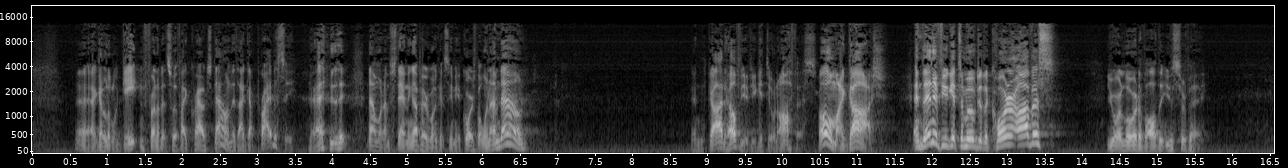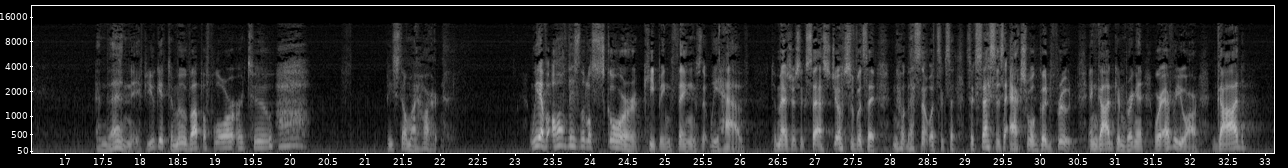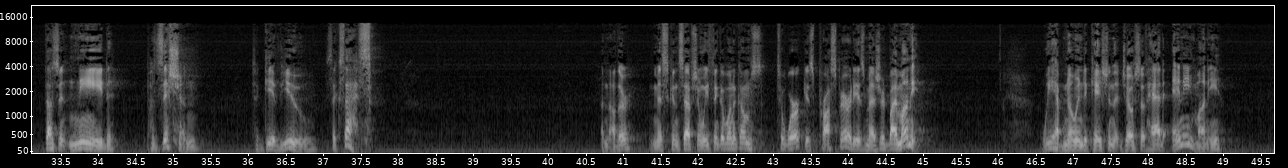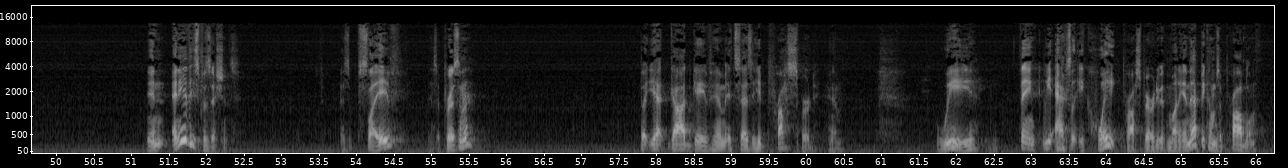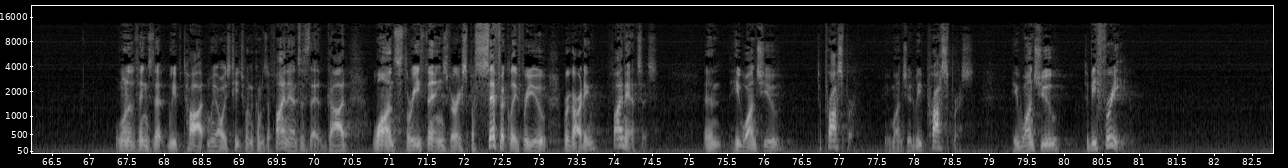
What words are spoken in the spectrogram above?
I got a little gate in front of it, so if I crouch down, I got privacy. Now, when I'm standing up, everyone can see me, of course, but when I'm down, and God help you if you get to an office. Oh my gosh. And then if you get to move to the corner office, you are Lord of all that you survey. And then, if you get to move up a floor or two, be still my heart. We have all these little score keeping things that we have to measure success. Joseph would say, No, that's not what success Success is actual good fruit, and God can bring it wherever you are. God doesn't need position to give you success. Another misconception we think of when it comes to work is prosperity is measured by money. We have no indication that Joseph had any money in any of these positions as a slave, as a prisoner. But yet God gave him, it says he prospered him. We think, we actually equate prosperity with money, and that becomes a problem one of the things that we've taught and we always teach when it comes to finances is that God wants three things very specifically for you regarding finances. And He wants you to prosper, He wants you to be prosperous, He wants you to be free.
